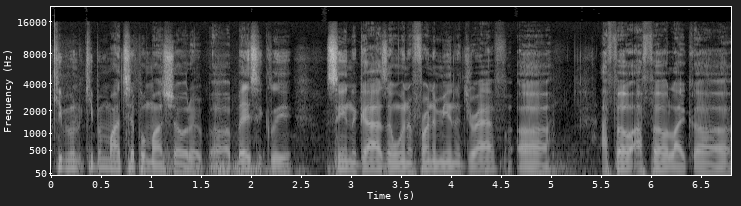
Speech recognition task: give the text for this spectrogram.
keeping keeping my chip on my shoulder. Uh, basically, seeing the guys that went in front of me in the draft, uh, I felt I felt like uh,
